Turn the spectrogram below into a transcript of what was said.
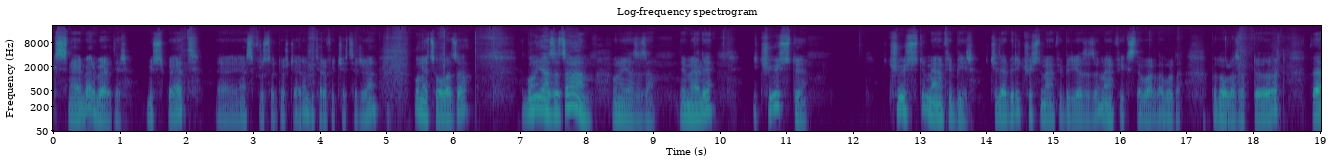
x nəyə bərabərdir? Müsbət, e, yəni 0 üstə 4 gəlirəm, bir tərəfə keçirirəm. Bu neçə olacaq? Bunu yazacağam, bunu yazacağam. Deməli, 2 üstü 2 üstü mənfi 1. 2-də 1, 2 üstü mənfi 1 yazacağım. Mənfi x də var da burada. Bu da olacaq 4 və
